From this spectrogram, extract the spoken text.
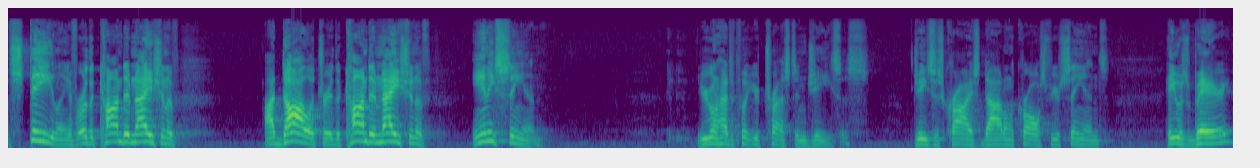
stealing or the condemnation of idolatry, the condemnation of any sin, you're going to have to put your trust in Jesus. Jesus Christ died on the cross for your sins. He was buried.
